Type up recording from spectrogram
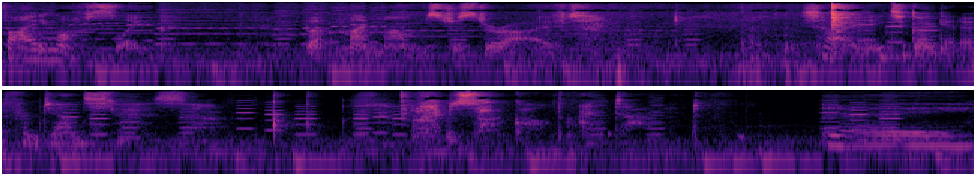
fighting off sleep, but my mum's just arrived. So I need to go get her from downstairs. I'm so cold. I'm tired. Yay.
